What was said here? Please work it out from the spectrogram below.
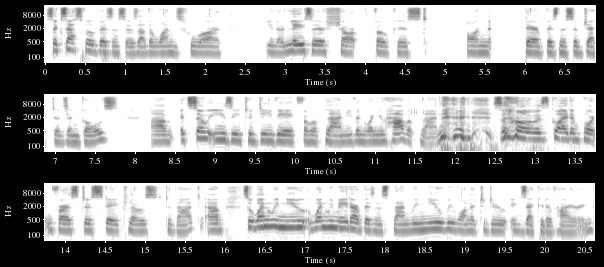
successful businesses are the ones who are, you know, laser sharp focused on their business objectives and goals um, it's so easy to deviate from a plan even when you have a plan. So it was quite important for us to stay close to that. Um, so when we knew when we made our business plan we knew we wanted to do executive hiring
